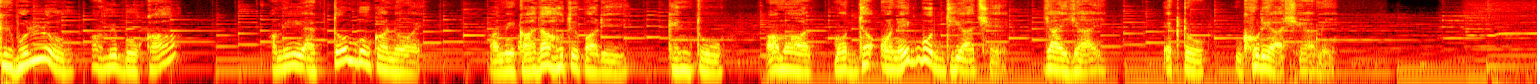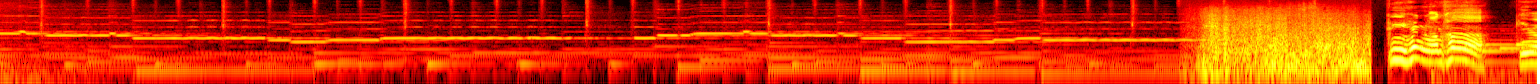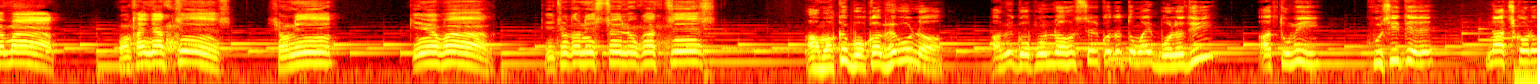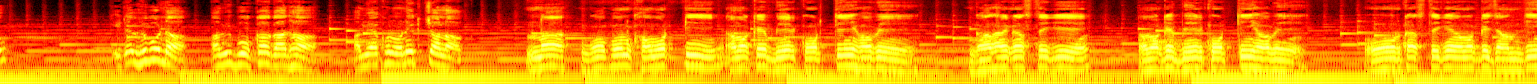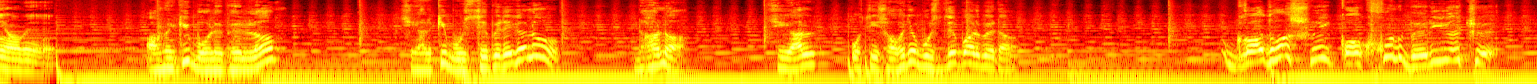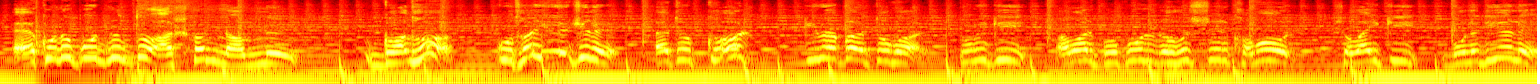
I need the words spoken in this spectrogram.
কে বলল, আমি বোকা? আমি একদম বোকা নয়। আমি গাদা হতে পারি, কিন্তু আমার মধ্যে অনেক বুদ্ধি আছে। যাই যাই, একটু ঘুরে আসি আমি। কি হে গাধা কি ব্যাপার? কোথায় যাচ্ছিস? শুনি। কি ব্যাপার? কিছু তো নিশ্চয়ই লুকাচ্ছিস। আমাকে বোকা ভেবো না। আমি গোপন রহস্যের কথা তোমায় বলে দিই আর তুমি খুশিতে নাচ করো। এটা ভেবো না আমি বোকা গাধা। আমি এখন অনেক চালাক। না গোপন খবরটি আমাকে বের করতেই হবে। গাধার কাছ থেকে আমাকে বের করতেই হবে। ওর কাছ থেকে আমাকে জানতেই হবে। আমি কি বলে ফেললাম? শিয়াল কি বুঝতে পেরে গেল? না না, শিয়াল অতি সহজে বুঝতে পারবে না। গাধা সেই কখন বেরিয়েছে? এখনও পর্যন্ত আসার নাম নেই। গাধা, কোথায় গিয়েছিলে? এতক্ষণ? কি ব্যাপার তোমার? তুমি কি আমার গোপন রহস্যের খবর সবাই কি বলে দিয়েলে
